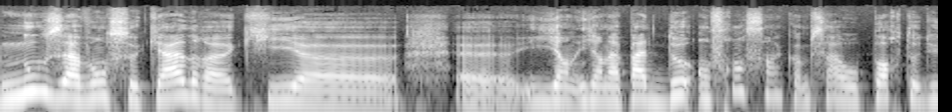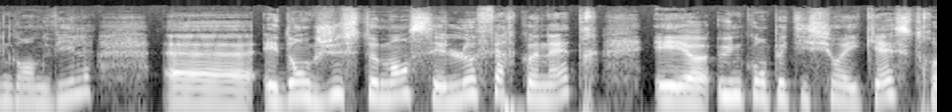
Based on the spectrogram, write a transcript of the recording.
nous avons ce cadre qui... Il n'y en, a pas deux en France, hein, comme ça, aux portes d'une grande ville. Et donc, justement, c'est le faire connaître et une compétition équestre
